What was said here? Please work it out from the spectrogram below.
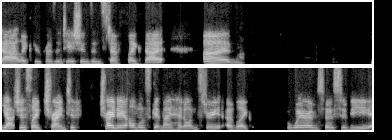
that like through presentations and stuff like that. Um yeah just like trying to trying to almost get my head on straight of like where i'm supposed to be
